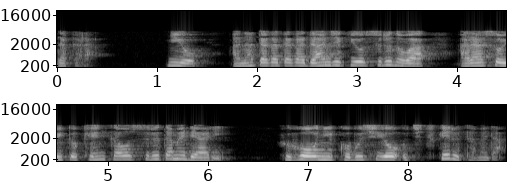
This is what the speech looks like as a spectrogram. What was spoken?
だから、見よ、あなた方が断食をするのは争いと喧嘩をするためであり、不法に拳を打ちつけるためだ。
